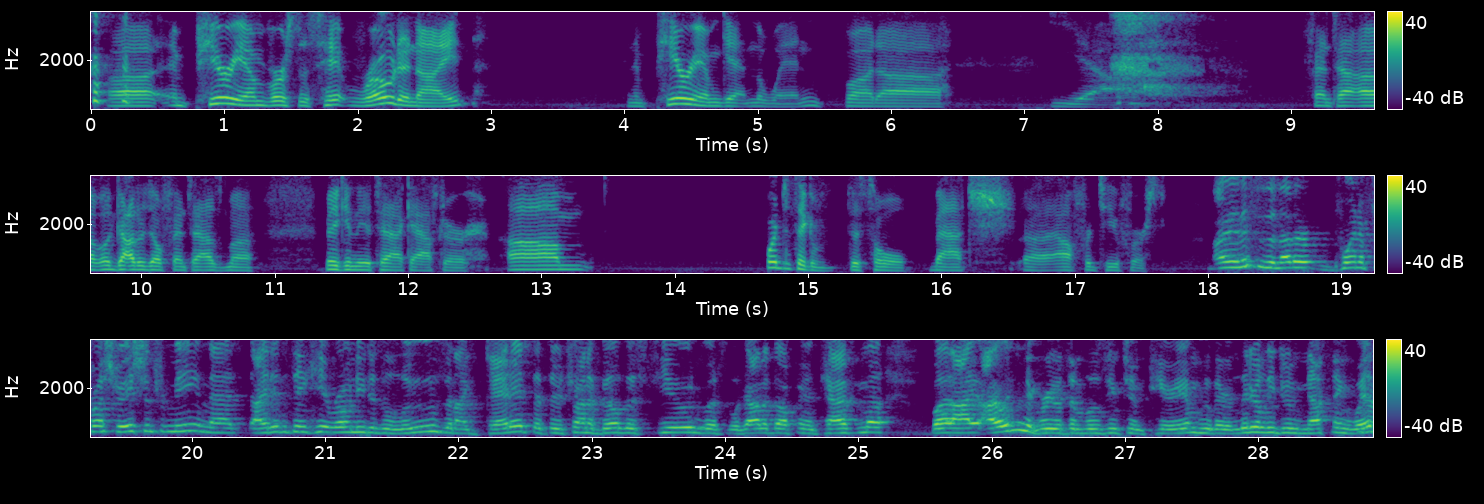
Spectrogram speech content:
uh Imperium versus Hit Row tonight and Imperium getting the win, but uh, yeah, Fanta- uh, Legado del Fantasma making the attack after. Um, what did you think of this whole match, uh, Alfred? To you first. I mean, this is another point of frustration for me in that I didn't think Hit Row needed to lose, and I get it that they're trying to build this feud with Legado del Fantasma, but I, I wouldn't agree with them losing to Imperium, who they're literally doing nothing with.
